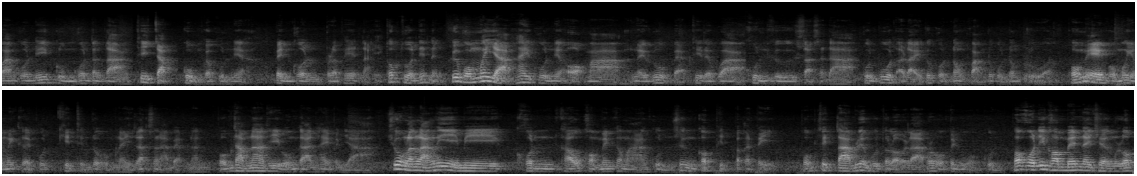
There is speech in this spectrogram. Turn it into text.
ความคนนี้กลุ่มคนต่างๆ ที่จับกลุ่มกับคุณเนี่ยเป็นคนประเภทไหน ทบทวนนิดหนึ่งคือผมไม่อยากให้คุณเนี่ยออกมาในรูปแบบที่เรียกว่า คุณคือศาสดา คุณพูดอะไรทุกคนต้องฟังทุกคนต้องกลัว ผมเองผมก็ยังไม่เคยพูดคิดถึงตัวผมในลักษณะแบบนั้น ผมทำหน้าที่ผมการให้ปัญญา ช่วงหลังๆนี่มีคนเขาคอมเมนต์เข้ามาหาคุณ ซึ่งก็ผิดปกติ ผมติดตามเรื่องคุณตลอดเวลาเพราะผมเป็นห่วงคุณ เพราะคนที่คอมเมนต์ในเชิงลบ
